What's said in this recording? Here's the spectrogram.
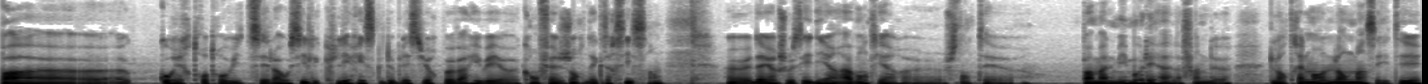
pas euh, courir trop trop vite. C'est là aussi que les risques de blessures peuvent arriver euh, quand on fait ce genre d'exercice. Hein. D'ailleurs, je vous ai dit, hein, avant-hier, je sentais pas mal mes mollets à la fin de, l'entraînement. Le lendemain, a été.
